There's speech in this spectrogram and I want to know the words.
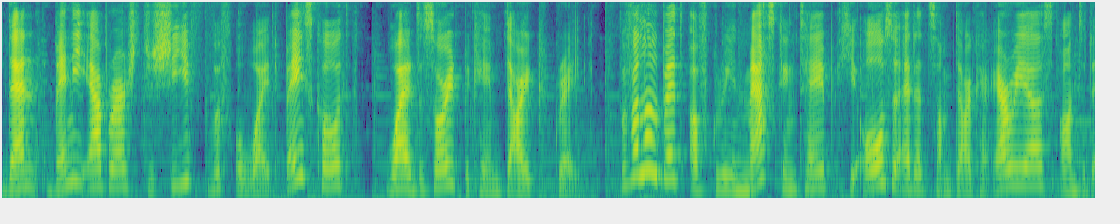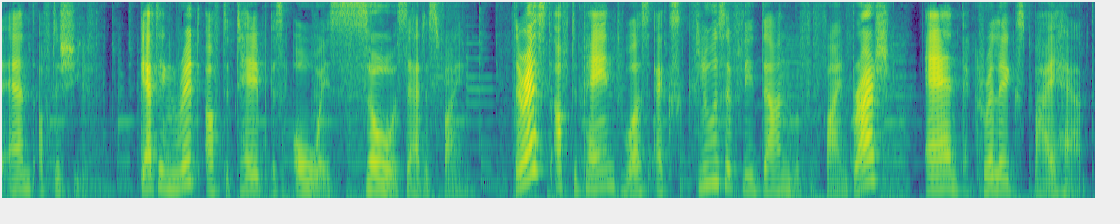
Then Benny airbrushed the sheath with a white base coat while the sword became dark grey. With a little bit of green masking tape, he also added some darker areas onto the end of the sheath. Getting rid of the tape is always so satisfying. The rest of the paint was exclusively done with a fine brush and acrylics by hand.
